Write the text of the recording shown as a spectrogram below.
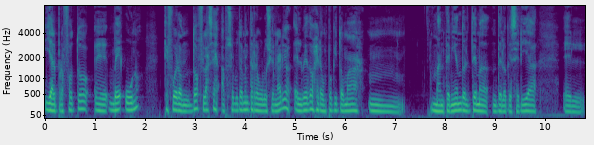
y al Profoto eh, B1, que fueron dos flashes absolutamente revolucionarios. El B2 era un poquito más mmm, manteniendo el tema de lo que sería el,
